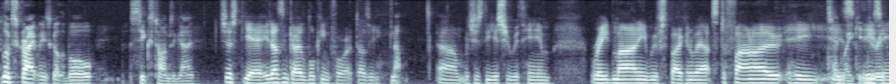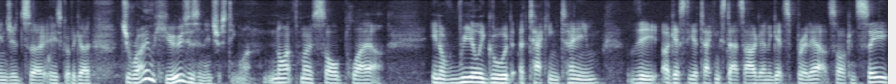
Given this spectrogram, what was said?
Looks great when he's got the ball six times a game. Just yeah, he doesn't go looking for it, does he? No. Um, which is the issue with him. Reed Mahoney, we've spoken about. Stefano, he is, he's injured, so he's got to go. Jahrome Hughes is an interesting one. Ninth most sold player in a really good attacking team. The I guess the attacking stats are going to get spread out, so I can see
